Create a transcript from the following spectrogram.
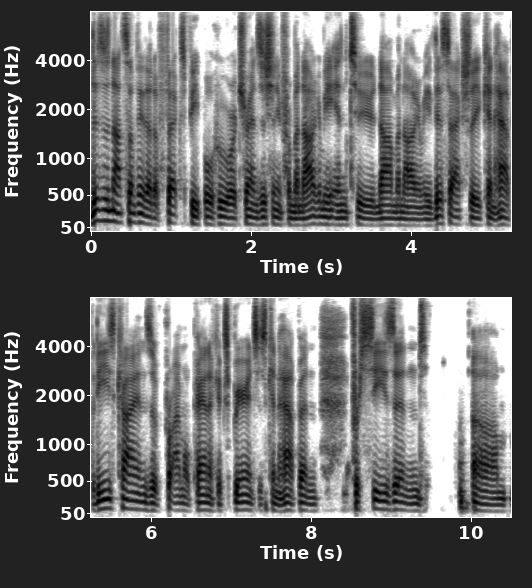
this is not something that affects people who are transitioning from monogamy into non-monogamy. This actually can happen. These kinds of primal panic experiences can happen for seasoned um,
